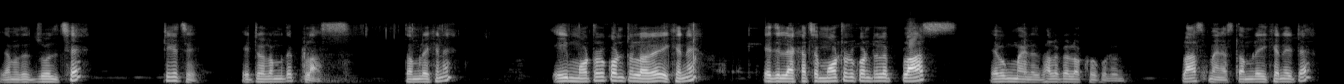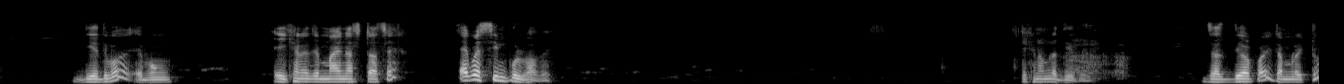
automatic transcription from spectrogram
আমাদের জ্বলছে, ঠিক আছে? এটা হলো আমাদের প্লাস তো আমরা এখানে এই মোটর কন্ট্রোলারের এখানে এই যে লেখা আছে মোটর কন্ট্রোলার প্লাস এবং মাইনাস ভালো করে লক্ষ্য করুন। প্লাস মাইনাস, তো আমরা এখানে এটা দিয়ে দিব এবং এইখানে যে মাইনাসটা আছে, একবার সিম্পল ভাবে। এখানে আমরা দিয়ে দেবো জাস্ট দেওয়ার পর এটা আমরা একটু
